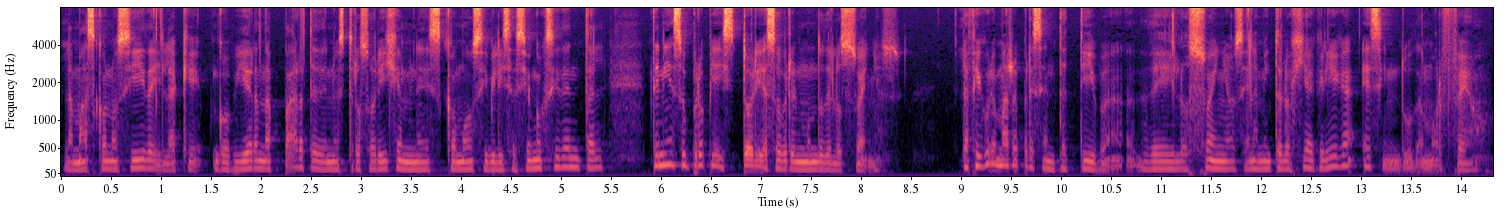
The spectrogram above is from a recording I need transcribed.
la más conocida y la que gobierna parte de nuestros orígenes como civilización occidental, tenía su propia historia sobre el mundo de los sueños. La figura más representativa de los sueños en la mitología griega es sin duda Morfeo.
